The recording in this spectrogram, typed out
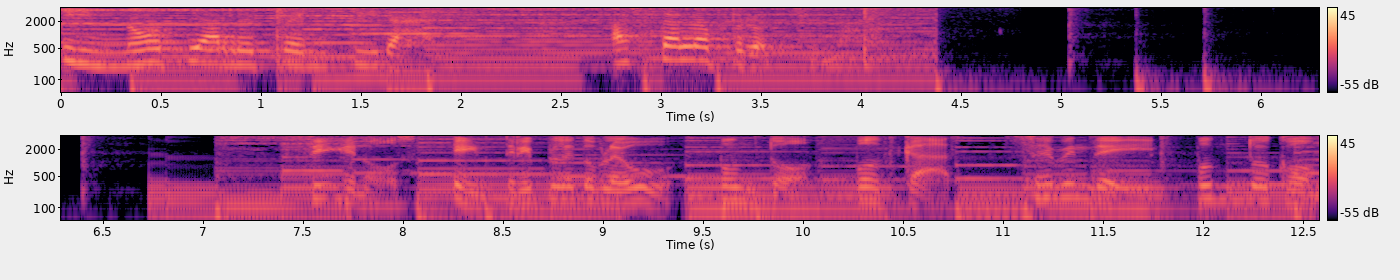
y no te arrepentirás. Hasta la próxima. Síguenos en www.podcast7day.com.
